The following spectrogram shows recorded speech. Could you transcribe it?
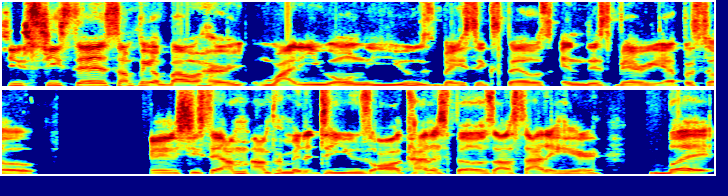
She she says something about her. Why do you only use basic spells in this very episode? And she said, "I'm I'm permitted to use all kind of spells outside of here, but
